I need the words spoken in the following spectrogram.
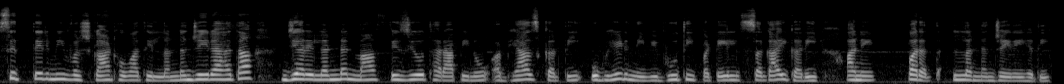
સિત્તેરમી વર્ષગાંઠ હોવાથી લંડન જઈ રહ્યા હતા જ્યારે લંડનમાં ફિઝિયોથેરાપીનો અભ્યાસ કરતી ઉભેડની વિભૂતિ પટેલ સગાઈ કરી અને પરત લંડન જઈ રહી હતી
